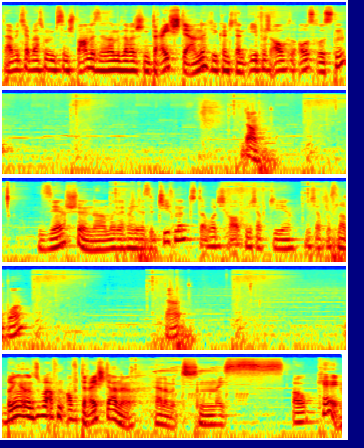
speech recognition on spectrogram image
Da will ich aber erstmal ein bisschen sparen müssen. Das haben mittlerweile schon 3 Sterne. Hier könnte ich dann episch auch ausrüsten. Da. Sehr schön. Da haben wir gleich mal hier das Achievement. Da wollte ich rauf, nicht auf die, nicht auf das Labor. Da. Bringen einen Superaffen auf drei Sterne. Her damit. Nice. Okay.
